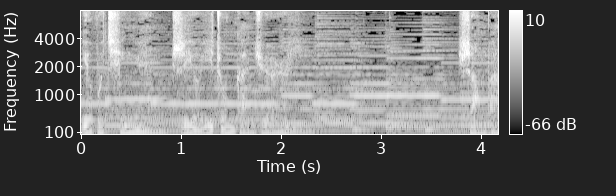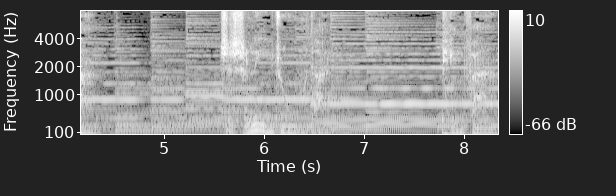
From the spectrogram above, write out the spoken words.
又不情愿只有一种感觉而已。上班，只是另一种舞台，平凡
